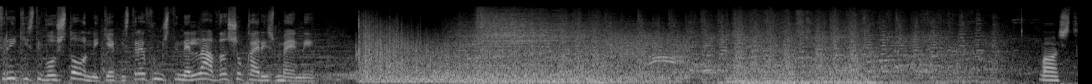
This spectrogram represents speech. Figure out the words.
φρίκη στη Βοστόνη και επιστρέφουν στην Ελλάδα σοκαρισμένοι. Μάλιστα.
